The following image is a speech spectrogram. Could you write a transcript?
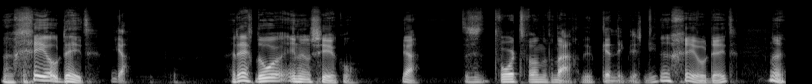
Een geodate. Ja. Rechtdoor in een cirkel. Dat is het woord van vandaag. Dit kende ik dus niet. Een geodate. Nee.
